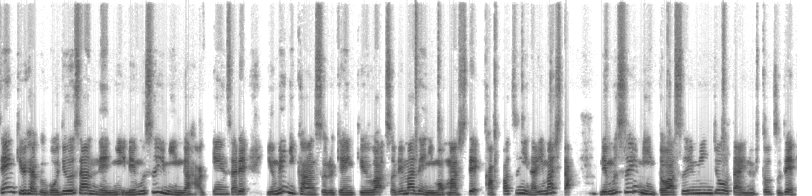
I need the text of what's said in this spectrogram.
1953年にレム睡眠が発見され、夢に関する研究はそれまでにも増して活発になりました。レム睡眠とは睡眠状態の一つで、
